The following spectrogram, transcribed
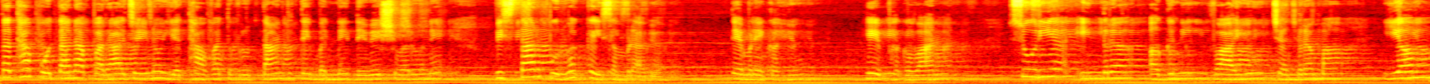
તથા પોતાના પરાજયનો યથાવત વૃત્તાંત તે બંને દેવેશ્વરોને વિસ્તારપૂર્વક કહી સંભળાવ્યો. તેમણે કહ્યું, હે ભગવાન સૂર્ય, ઇન્દ્ર, અગ્નિ, વાયુ, ચંદ્રમા, યમ,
